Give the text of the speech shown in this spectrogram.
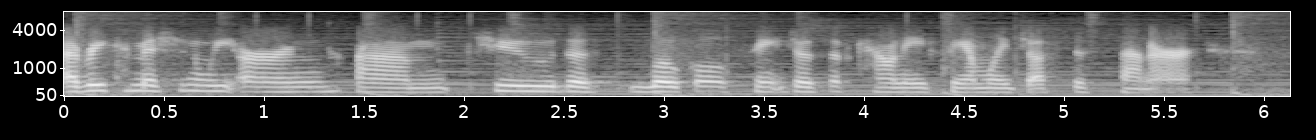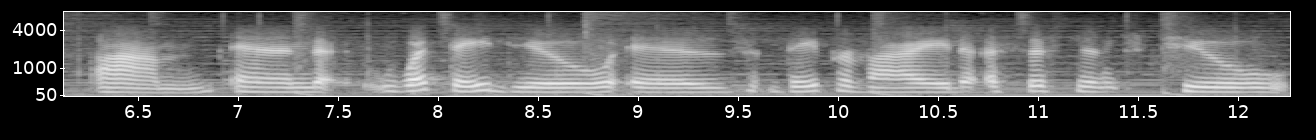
every commission we earn um, to the local St. Joseph County Family Justice Center. Um, and what they do is they provide assistance to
